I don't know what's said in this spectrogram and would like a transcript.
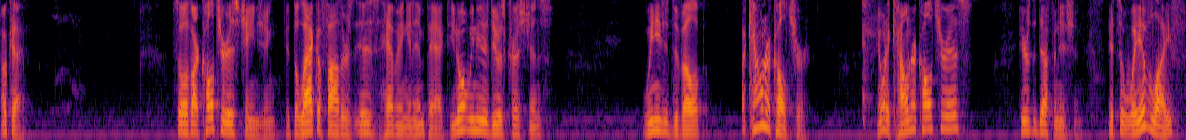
Okay. So, if our culture is changing, if the lack of fathers is having an impact, you know what we need to do as Christians? We need to develop a counterculture. You know what a counterculture is? Here's the definition it's a way of life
